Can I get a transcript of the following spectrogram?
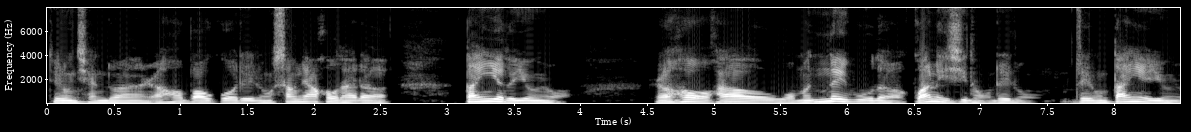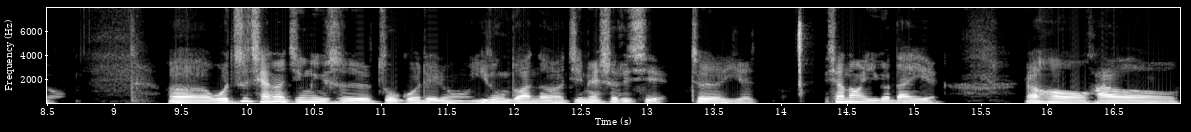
这种前端，然后包括这种商家后台的单页的应用，然后还有我们内部的管理系统这种这种单页应用。呃，我之前的经历是做过这种移动端的界面设计器，这也相当于一个单页。然后还有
